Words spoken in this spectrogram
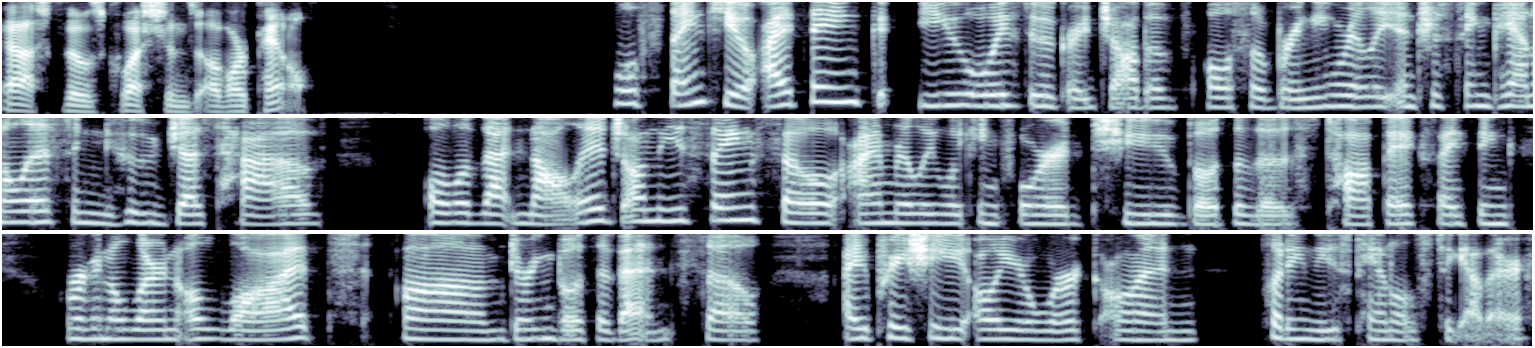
ask those questions of our panel. Well, thank you. I think you always do a great job of also bringing really interesting panelists and who just have all of that knowledge on these things. So I'm really looking forward to both of those topics. I think we're going to learn a lot um, during both events. So I appreciate all your work on putting these panels together.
